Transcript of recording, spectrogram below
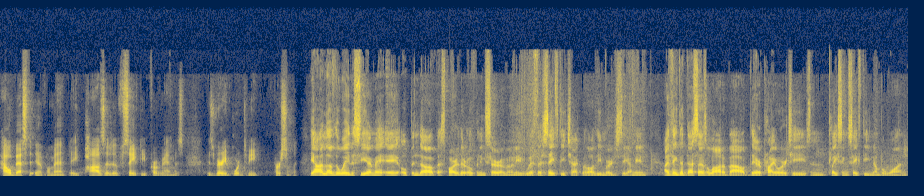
how best to implement a positive safety program is, is very important to me personally. Yeah, I love the way the CMAA opened up as part of their opening ceremony with a safety check with all the emergency. I mean, I think that that says a lot about their priorities and placing safety number one.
